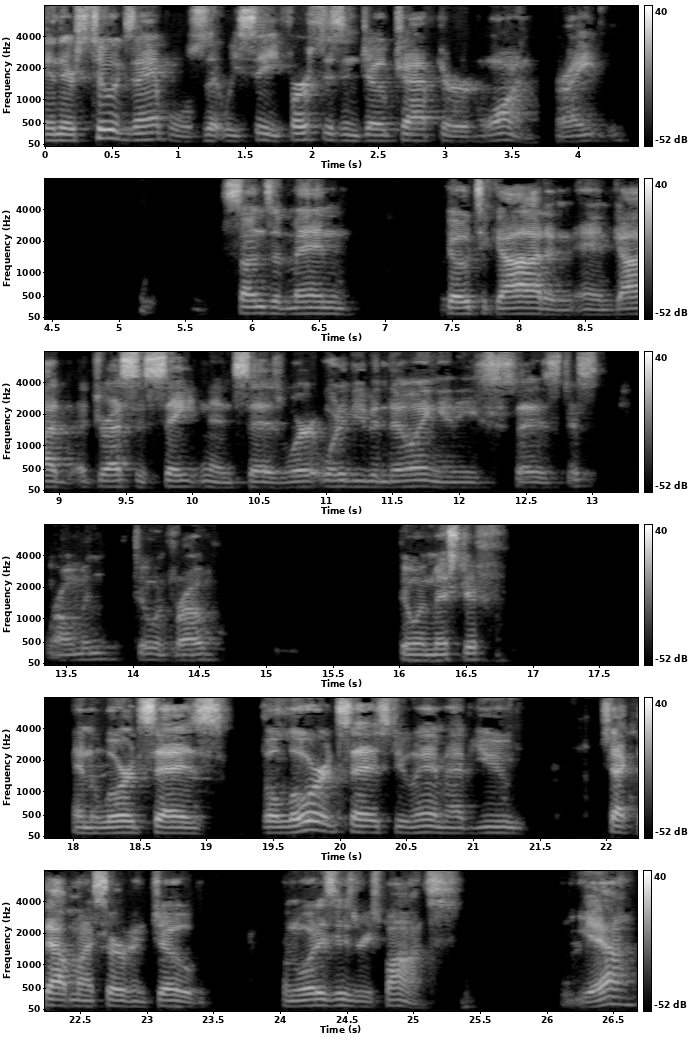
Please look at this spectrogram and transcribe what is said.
And there's two examples that we see. First is in Job chapter one, right? Sons of men go to God and, and God addresses Satan and says, Where what have you been doing? And he says, just roaming to and fro, doing mischief. And the Lord says, The Lord says to him, Have you checked out my servant Job? And what is his response? Yeah.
